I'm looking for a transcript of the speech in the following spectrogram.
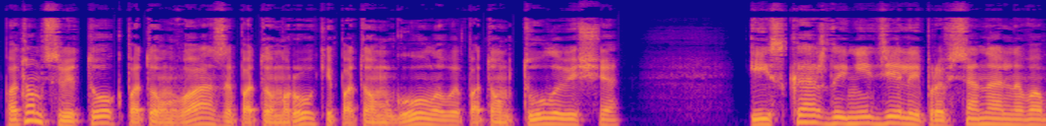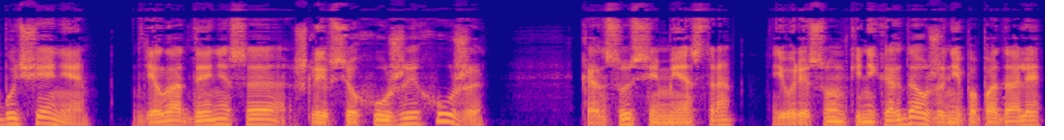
потом цветок, потом вазы, потом руки, потом головы, потом туловище. И с каждой неделей профессионального обучения дела Денниса шли все хуже и хуже. К концу семестра его рисунки никогда уже не попадали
